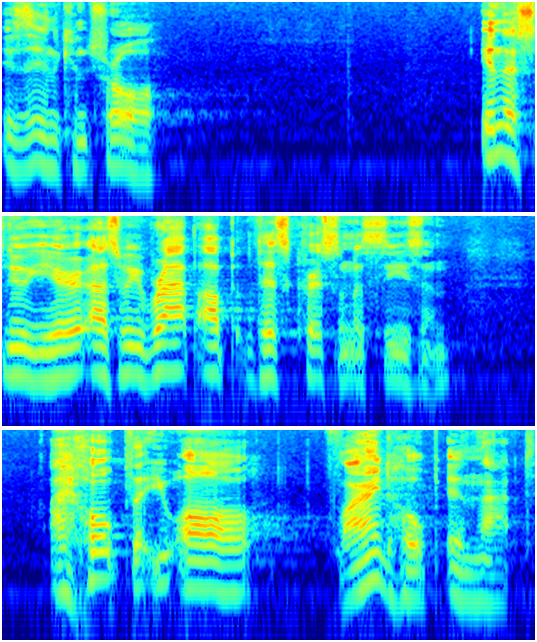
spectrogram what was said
is in control. In this new year, as we wrap up this Christmas season, I hope that you all find hope in that.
